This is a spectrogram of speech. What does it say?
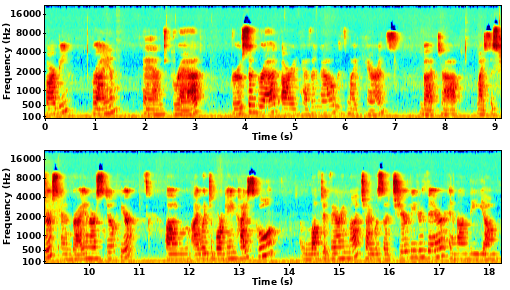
Barbie, Brian, and Brad. Bruce and Brad are in heaven now with my parents, but uh, my sisters and Brian are still here. Um, I went to Bourgade High School, loved it very much. I was a cheerleader there and on the um,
